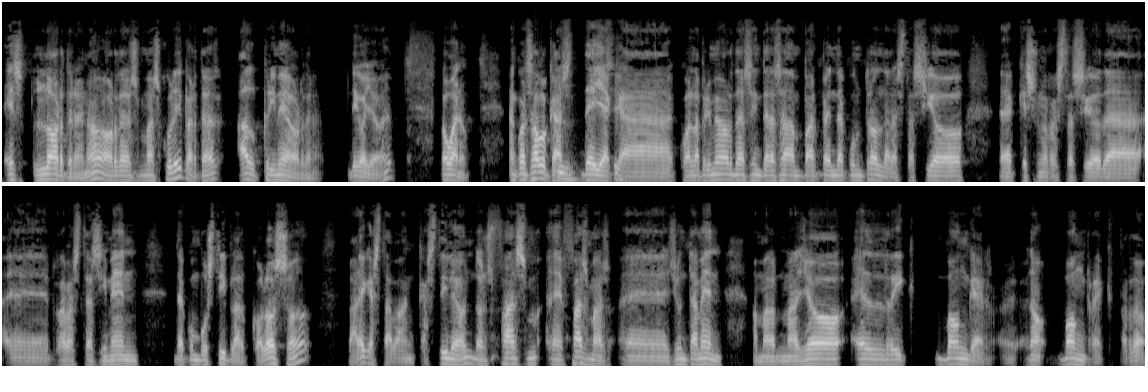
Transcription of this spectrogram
és l'ordre, no? Ordre és masculí, per tant, el primer ordre, digo jo, eh? Però bueno, en qualsevol cas, Mm, deia sí. que quan la primera ordre s'interessava per prendre control de l'estació, eh, que és una estació de eh, reabasteciment de combustible al Colosso, vale, que estava en Castillon, doncs Fasma, eh, Fasma eh, juntament amb el major Elric Bonger, eh, no, Bongrek, perdó.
